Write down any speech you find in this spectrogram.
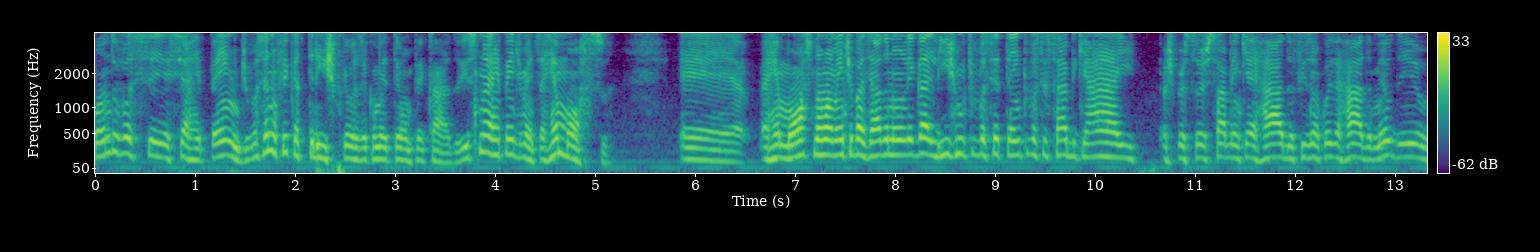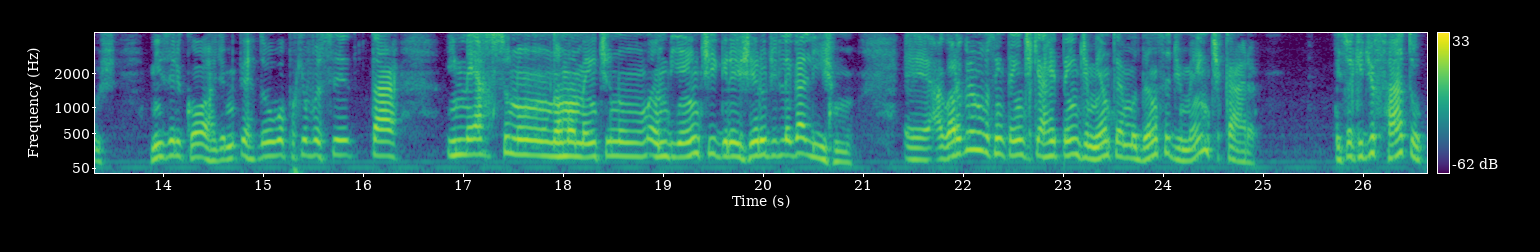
quando você se arrepende, você não fica triste porque você cometeu um pecado. Isso não é arrependimento, isso é remorso. É, é remorso normalmente baseado num legalismo que você tem, que você sabe que, ai, as pessoas sabem que é errado, eu fiz uma coisa errada, meu Deus, misericórdia, me perdoa, porque você está imerso num, normalmente num ambiente igrejeiro de legalismo. É, agora, quando você entende que arrependimento é mudança de mente, cara, isso aqui de fato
